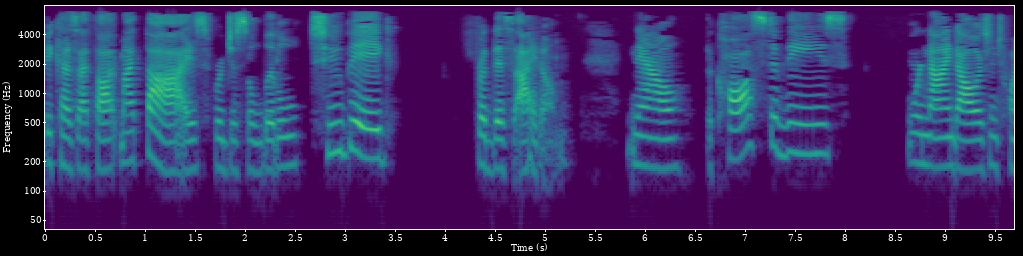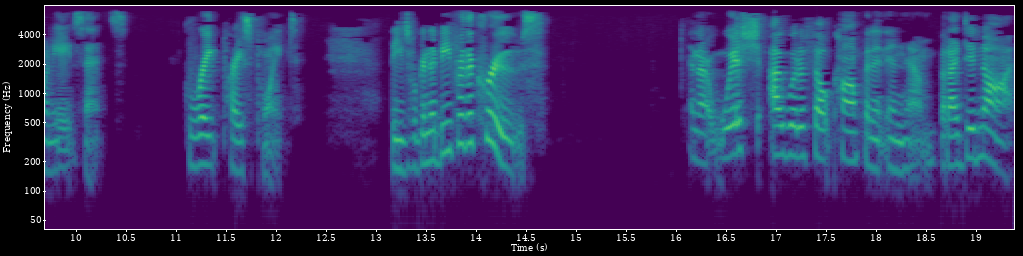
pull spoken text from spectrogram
because I thought my thighs were just a little too big for this item. Now, the cost of these were $9.28. Great price point. These were going to be for the cruise. And I wish I would have felt confident in them, but I did not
